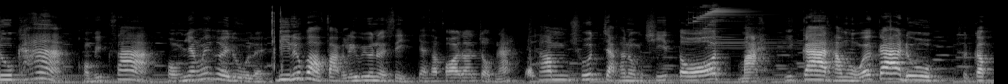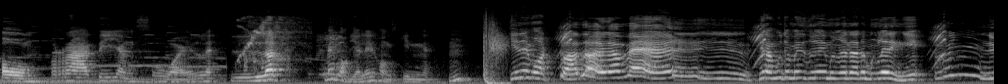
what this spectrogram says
ลูค่าของพิกซ่าผมยังไม่เคยดูเลย ดีหรือเปล่าฝากรีวิวหน่อยสิ อย่าสปอยตอนจบนะทำชุดจากขนมชีสโต๊ดมาพี่กล้าทำผมก็กล้าดู ชุดกระโปรง ราตรีอย่างสวยเลยเลิศ แม่บอกอย่าเล่นของกินไงหึกินได้หมดขอโทษครับแม่ที่หลังกูจะไม่ซื้อให้มึงแล้วนะถ้ามึงเล่นอย่างนี้อุ๊ยหนู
